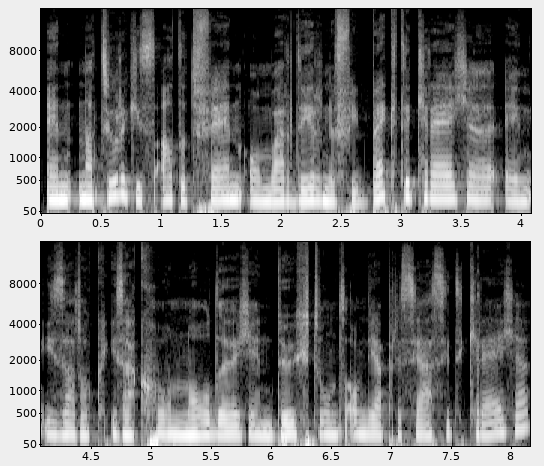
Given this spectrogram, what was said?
En natuurlijk is het altijd fijn om waarderende feedback te krijgen en is dat ook, is dat gewoon nodig en deugddoend om die appreciatie te krijgen.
